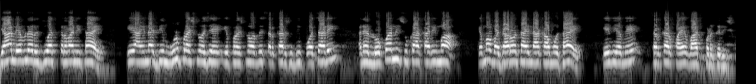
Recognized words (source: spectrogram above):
જ્યાં લેવલે રજૂઆત કરવાની થાય એ અહીંના જે મૂળ પ્રશ્નો છે, એ પ્રશ્નો અમે સરકાર સુધી પહોંચાડી અને લોકોની સુખાકારીમાં એમાં વધારો થાય, નાકામો થાય એવી અમે સરકાર પાસે વાત પણ કરીશું.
